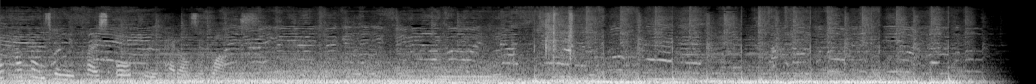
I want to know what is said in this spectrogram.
What happens when you press all three pedals at once?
